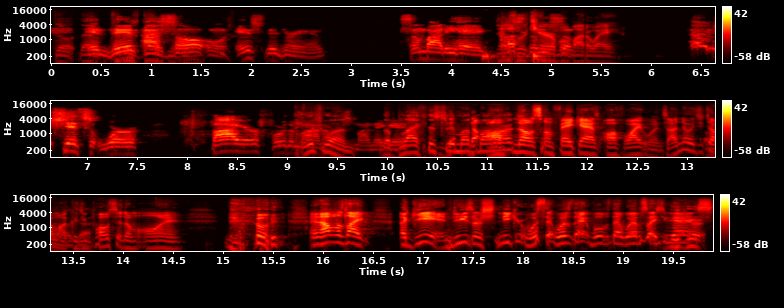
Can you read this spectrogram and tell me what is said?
still. That, and then I saw on Instagram somebody had those were terrible, some, by the way. them shits were fire for the monarchs, Which one? my The. Black History Month the off- no, some fake ass off white ones. I know what you're talking Oh about because you posted them on. and I was like, again, these are sneaker. What's that? What's that? What was that website you had? Sneaker- S-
